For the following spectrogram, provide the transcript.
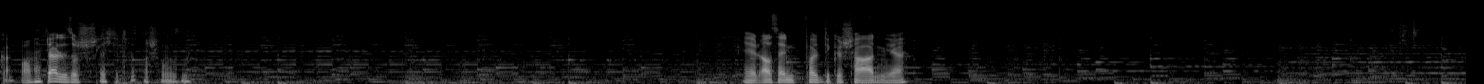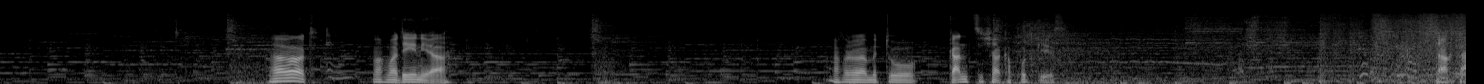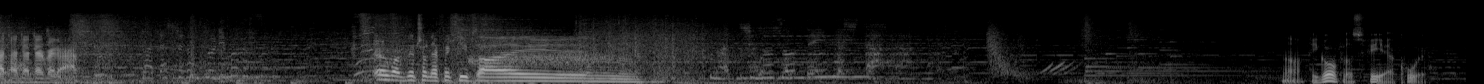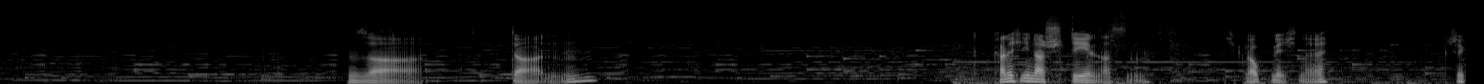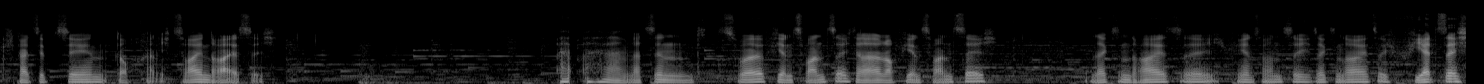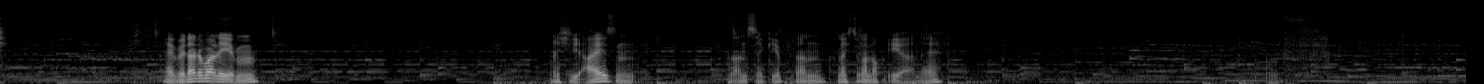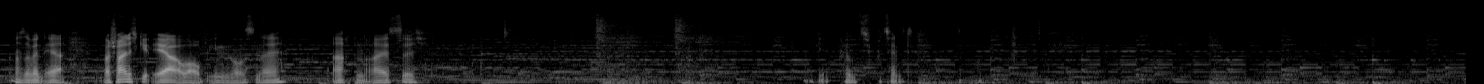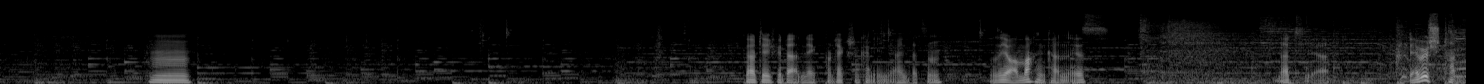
Gott, warum habt ihr alle so schlechte Trefferchancen? Er hat auch sein voll dicke Schaden, ja. Na gut, mach mal den ja. Einfach nur damit du ganz sicher kaputt gehst. Irgendwann wird schon effektiv sein. Na, Figur plus vier, cool. So, dann kann ich ihn da stehen lassen. Ich glaube nicht, ne? Geschicklichkeit 17, doch kann ich 32. Das sind 12, 24, dann noch 24, 36, 24, 36, 40. Er wird halt überleben. Wenn ich die Eisen Lanze gibt, dann vielleicht sogar noch eher, ne? Also wenn er wahrscheinlich geht er aber auf ihn los, ne? 38. Okay, 50 Prozent. Hm. Ich glaube natürlich wieder eine Protection kann ihn einsetzen. Was ich aber machen kann ist hier der Bestand.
